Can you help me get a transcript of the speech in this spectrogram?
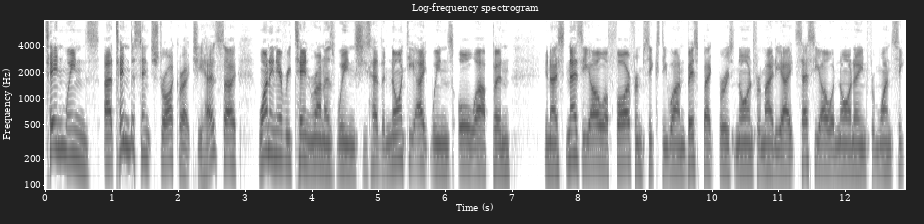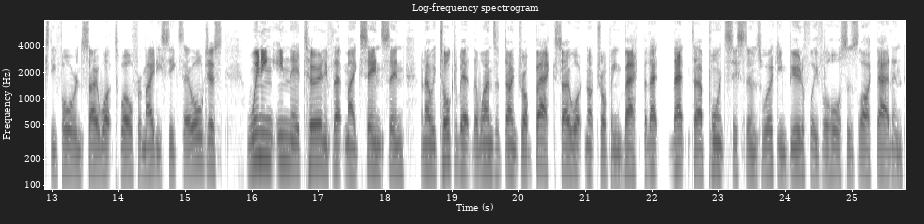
Ten wins, uh, ten percent strike rate she has. So one in every ten runners wins. She's had the ninety-eight wins all up, and you know Snaziola five from sixty-one, Best Back Bruce nine from eighty-eight, Sassyola nineteen from one sixty-four, and so what twelve from eighty-six. They're all just winning in their turn, if that makes sense. And I know we talked about the ones that don't drop back, so what not dropping back, but that that uh, point system's working beautifully for horses like that, and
